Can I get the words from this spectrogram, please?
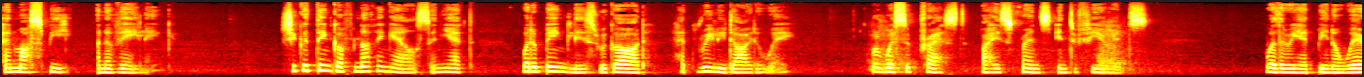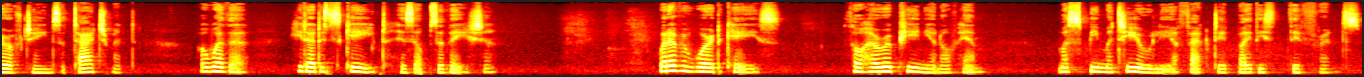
and must be unavailing. She could think of nothing else, and yet whether Bingley's regard had really died away, or was suppressed by his friend's interference, whether he had been aware of Jane's attachment, or whether it had escaped his observation. Whatever were the case, though her opinion of him must be materially affected by this difference,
